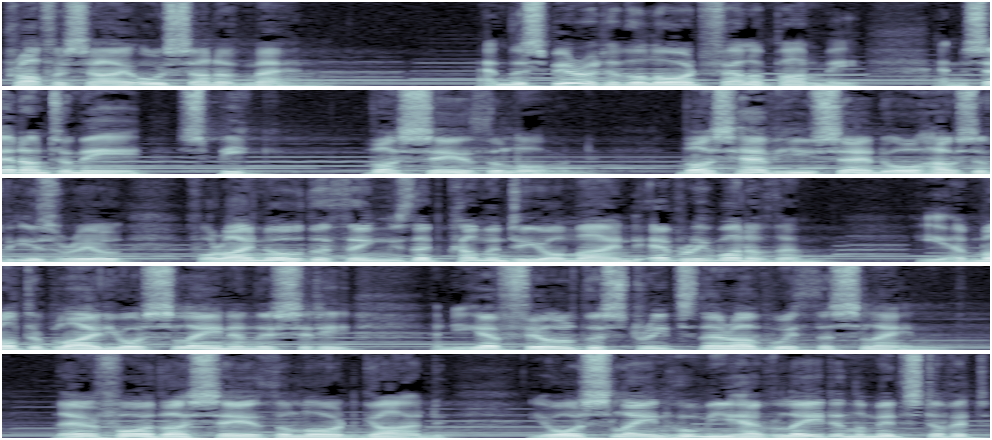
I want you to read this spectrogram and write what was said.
Prophesy, O Son of Man. And the Spirit of the Lord fell upon me, and said unto me, Speak. Thus saith the Lord. Thus have ye said, O house of Israel, for I know the things that come into your mind, every one of them. Ye have multiplied your slain in this city, and ye have filled the streets thereof with the slain. Therefore thus saith the Lord God, your slain whom ye have laid in the midst of it,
